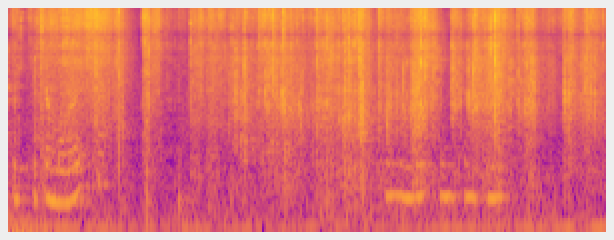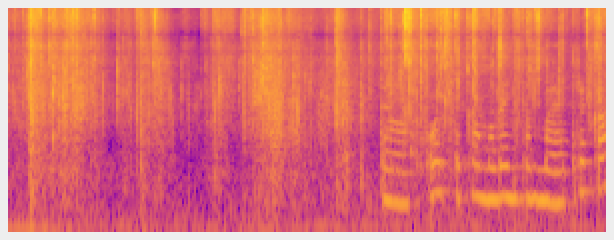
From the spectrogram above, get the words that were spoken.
Щось таке маленьке. Так, ось така маленька метрика.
